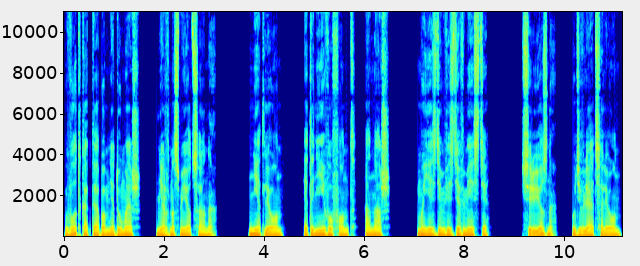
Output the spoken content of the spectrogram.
«Вот как ты обо мне думаешь», — нервно смеется она. «Нет, Леон, это не его фонд, а наш. Мы ездим везде вместе». «Серьезно?» — удивляется Леон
